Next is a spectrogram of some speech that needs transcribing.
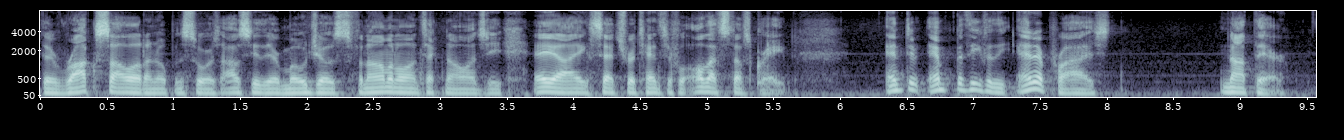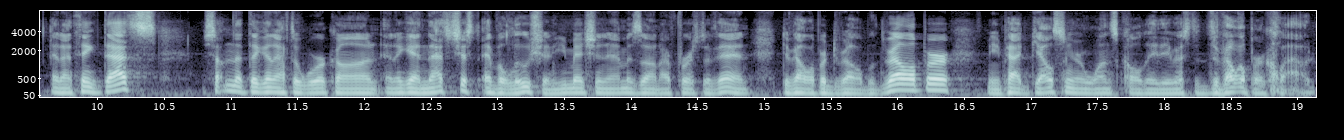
They're rock solid on open source. Obviously, their Mojo's phenomenal on technology, AI, etc., TensorFlow, all that stuff's great. Ent- empathy for the enterprise, not there. And I think that's something that they're going to have to work on. And again, that's just evolution. You mentioned Amazon, our first event, developer, developer, developer. I mean, Pat Gelsinger once called AWS the developer cloud.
